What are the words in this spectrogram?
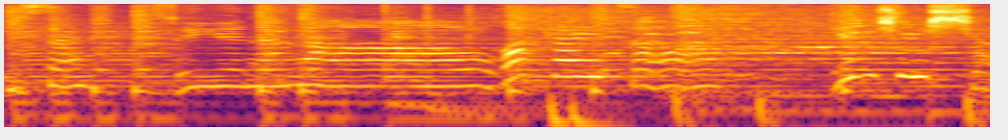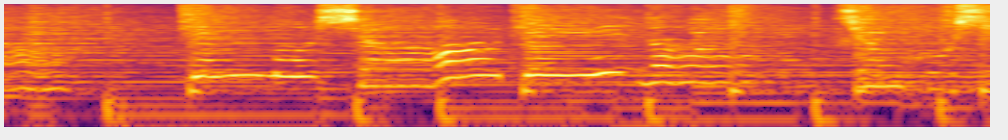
易散岁月难熬。花开早，天知晓，天莫笑，天已老。江湖小，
